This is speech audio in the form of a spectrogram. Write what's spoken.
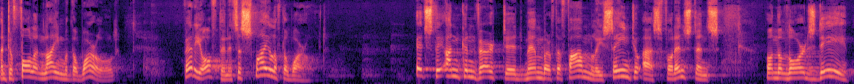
and to fall in line with the world. Very often, it's a smile of the world. It's the unconverted member of the family saying to us, for instance, on the Lord's Day,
